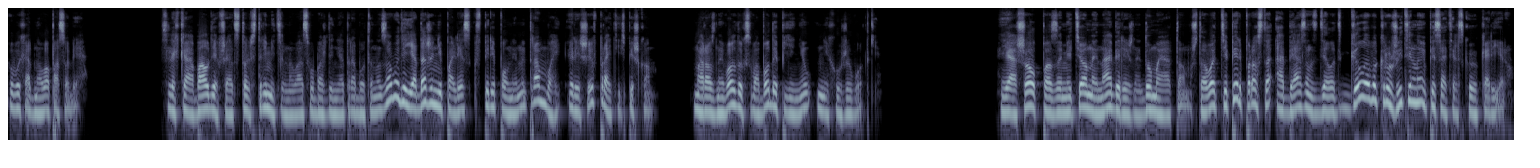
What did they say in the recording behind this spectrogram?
выходного пособия. Слегка обалдевший от столь стремительного освобождения от работы на заводе, я даже не полез в переполненный трамвай, решив пройтись пешком. Морозный воздух свободы пьянил не хуже водки. Я шел по заметенной набережной, думая о том, что вот теперь просто обязан сделать головокружительную писательскую карьеру.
